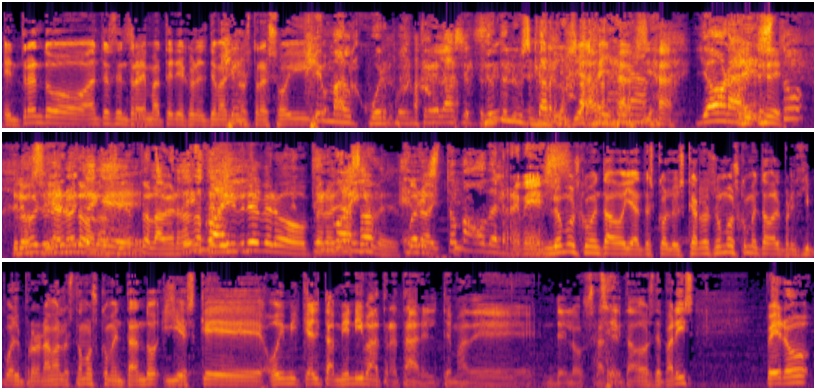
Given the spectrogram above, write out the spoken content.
Entrando, antes de entrar en materia con el tema que nos traes hoy... Qué mal cuerpo entre la sección de Luis Carlos Ya, ya, ya. y ahora esto. Tenemos Lo una siento, noche lo que- siento, la verdad no ahí- libre, pero, pero ya sabes. El Bueno, estómago del revés. Lo hemos comentado hoy antes con Luis Carlos, lo hemos comentado al principio del programa, lo estamos comentando, y es que hoy Miquel también iba a tratar el tema de, de los atentados de París, pero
